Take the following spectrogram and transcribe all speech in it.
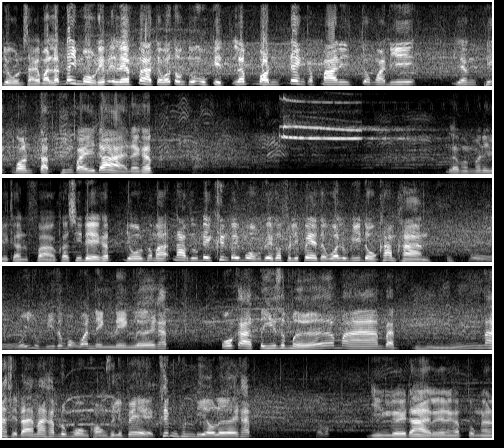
โยนใส่เข้ามาแล้วได้โมงครับเอเลฟแต่ว่าตรงตัวอุกิจแล้วบอลเด้งกลับมานี่จังหวะนี้ยังพลิกบอลตัดทิ้งไปได้นะครับครับ แล้วมันไม่ได้มีการฝ่าวกาซิเดครับโยนเข้ามาหน้าประตูได้ขึ้นไปโมงด้วยครับฟิลิเป้แต่ว่าลูกนี้โด่งข้ามคานโอ้ยลูกนี้ต้องบอกว่าเน่งๆเลยครับโอกาสตีเสมอมาแบบอื้อหือน่าเสียดายมากครับ ลูกโมงของฟิลิเป้ขึ้นคนเดียวเลยครับยิงเลยได้เลยนะครับตรงนั้น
